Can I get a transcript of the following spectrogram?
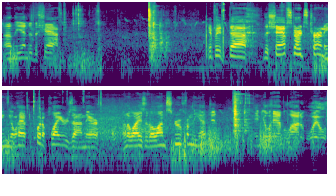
on the end of the shaft. If it uh, the shaft starts turning, you'll have to put a pliers on there. Otherwise, it'll unscrew from the engine, and you'll have a lot of oil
